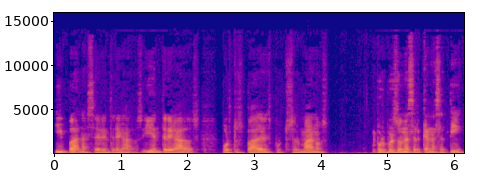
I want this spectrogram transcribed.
y van a ser entregados. Y entregados por tus padres, por tus hermanos, por personas cercanas a ti.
